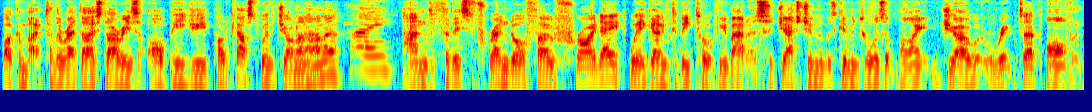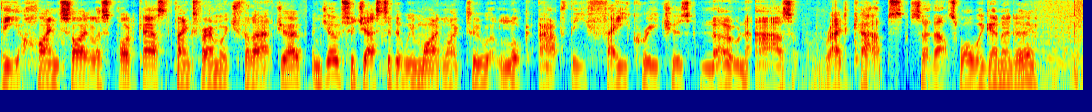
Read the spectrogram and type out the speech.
Welcome back to the Red Dice Diaries RPG podcast with John and Hannah. Hi. And for this Friend or Foe Friday, we're going to be talking about a suggestion that was given to us by Joe Richter of the Hindsightless podcast. Thanks very much for that, Joe. And Joe suggested that we might like to look at the Fey creatures known as Redcaps. So that's what we're going to do.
